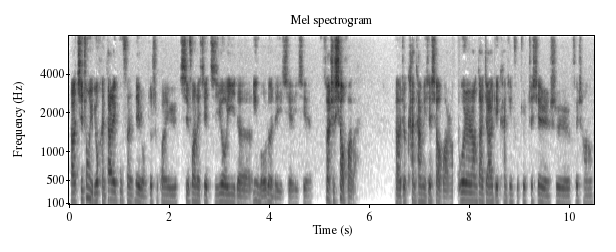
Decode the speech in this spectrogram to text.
然后其中有很大的一部分内容都是关于西方的一些极右翼的阴谋论的一些一些，算是笑话吧。然后就看他们一些笑话，然后为了让大家可以看清楚，就这些人是非常。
